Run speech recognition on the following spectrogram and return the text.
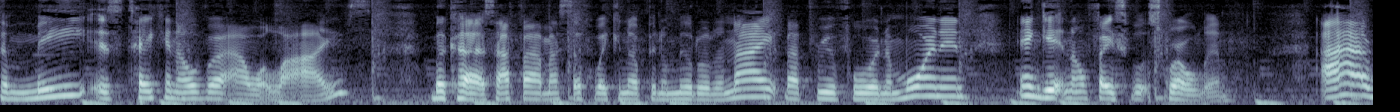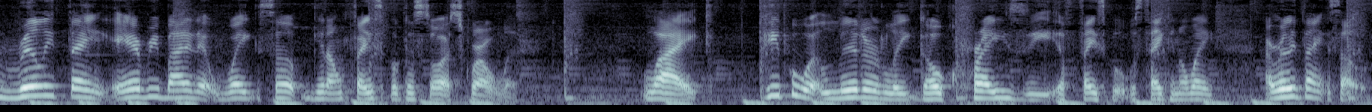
to me is taking over our lives because I find myself waking up in the middle of the night by three or four in the morning and getting on Facebook scrolling. I really think everybody that wakes up get on Facebook and start scrolling. Like people would literally go crazy if Facebook was taken away. I really think so.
